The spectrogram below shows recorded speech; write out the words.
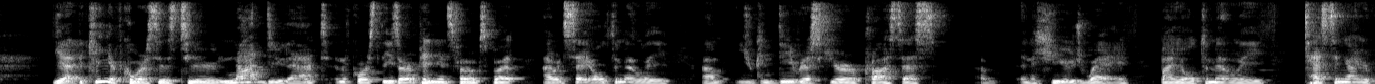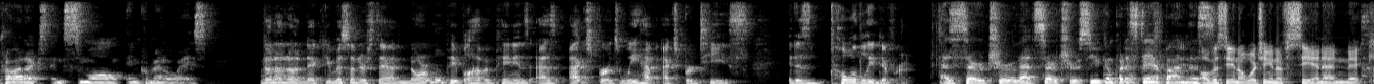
Yeah, the key, of course, is to not do that. And of course, these are opinions, folks. But I would say ultimately, um, you can de-risk your process um, in a huge way by ultimately testing out your products in small incremental ways. No, no, no, Nick, you misunderstand. Normal people have opinions. As experts, we have expertise. It is totally different. That's so true. That's so true. So you can put a stamp on this. Obviously, you're not watching enough CNN, Nick.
